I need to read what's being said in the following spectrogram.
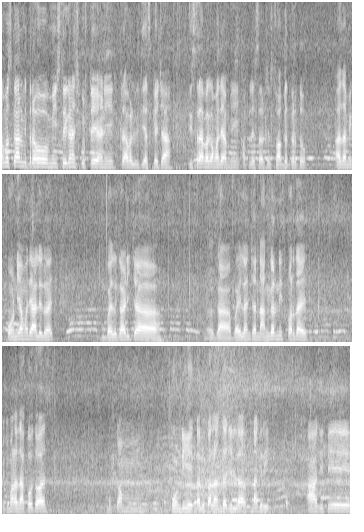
नमस्कार मित्र हो, मी श्री गणेश कुष्टे आणि ट्रॅव्हल विथ एस केच्या तिसऱ्या भागामध्ये आम्ही आपले सरचे स्वागत करतो. आज आम्ही कोंडियामध्ये आलेलो आहेत. बैलगाडीच्या गा बैलांच्या नांगरणी स्पर्धा आहेत. मी तुम्हाला दाखवतो आज. मुक्काम कोंडी तालुका लांजा जिल्हा रत्नागिरी. आज इथे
